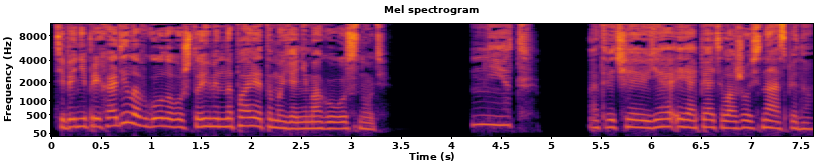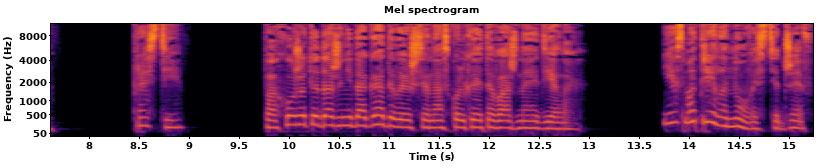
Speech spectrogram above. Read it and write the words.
Тебе не приходило в голову, что именно поэтому я не могу уснуть? Нет, отвечаю я и опять ложусь на спину. Прости. Похоже, ты даже не догадываешься, насколько это важное дело. Я смотрела новости, Джефф,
